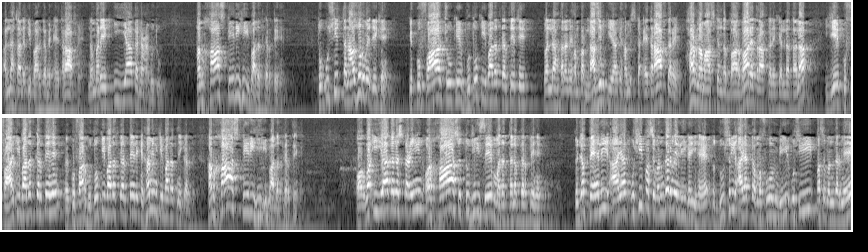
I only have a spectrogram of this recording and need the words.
اللہ تعالیٰ کی بارگاہ میں اعتراف ہے۔ نمبر ایک ایا کا نعبد. ہم خاص تیری ہی عبادت کرتے ہیں۔ تو اسی تناظر میں دیکھیں کہ کفار چونکہ بتوں کی عبادت کرتے تھے، تو اللہ تعالیٰ نے ہم پر لازم کیا کہ ہم اس کا اعتراف کریں۔ ہر نماز کے اندر بار بار اعتراف کریں کہ اللہ تعالیٰ یہ کفار کی عبادت کرتے ہیں کفار بتوں کی عبادت کرتے ہیں، لیکن ہم ان کی عبادت نہیں کرتے۔ ہم خاص تیری ہی عبادت کرتے ہیں۔ اور وہ عیا کا نسطین اور خاص تجھی سے مدد طلب کرتے ہیں۔ تو جب پہلی آیت اسی پس منظر میں لی گئی ہے، تو دوسری آیت کا مفہوم بھی اسی پس منظر میں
